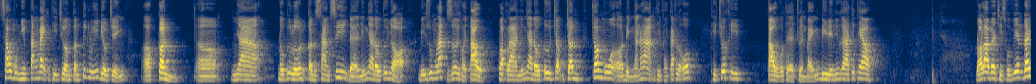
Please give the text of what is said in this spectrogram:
Sau một nhịp tăng mạnh thị trường cần tích lũy điều chỉnh. à, cần à, nhà đầu tư lớn cần sàng si để những nhà đầu tư nhỏ bị rung lắc rơi khỏi tàu hoặc là những nhà đầu tư chậm chân chót mua ở đỉnh ngắn hạn thì phải cắt lỗ thì trước khi tàu có thể chuyển bánh đi đến những ga tiếp theo đó là về chỉ số VN Index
